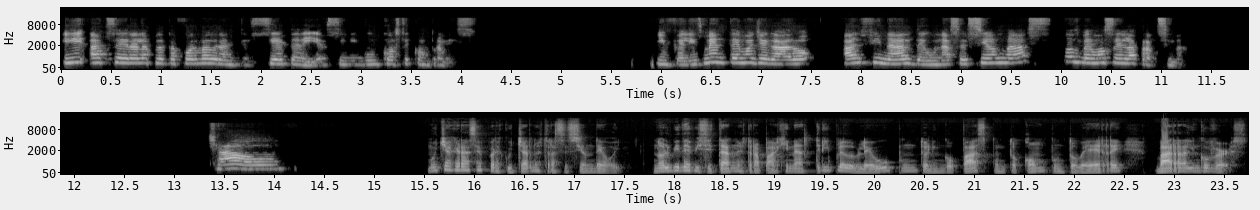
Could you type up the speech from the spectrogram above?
y acceder a la plataforma durante siete días sin ningún costo y compromiso. Infelizmente hemos llegado al final de una sesión más. Nos vemos en la próxima. Chao. Muchas gracias por escuchar nuestra sesión de hoy. No olvides visitar nuestra página www.lingopaz.com.br barra lingoverse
